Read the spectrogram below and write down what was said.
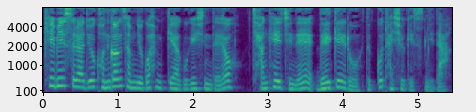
KBS 라디오 건강 365 함께하고 계신데요. 장혜진의 4개로 듣고 다시 오겠습니다.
